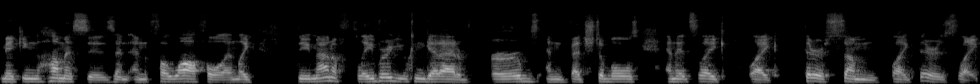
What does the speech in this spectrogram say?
making hummuses and, and falafel and like the amount of flavor you can get out of herbs and vegetables and it's like like there's some like there's like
